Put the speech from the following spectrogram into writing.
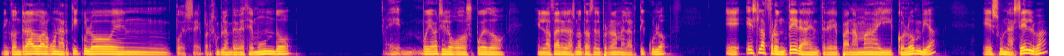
He encontrado algún artículo en, pues, eh, por ejemplo, en BBC Mundo, eh, voy a ver si luego os puedo enlazar en las notas del programa el artículo. Eh, es la frontera entre Panamá y Colombia, es una selva,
